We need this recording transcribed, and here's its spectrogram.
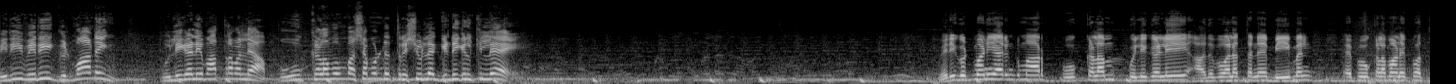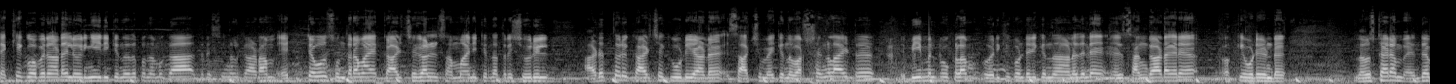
very very good morning. പുലികളി മാത്രമല്ല പൂക്കളവും വശമുണ്ട് തൃശ്ശൂരിലെ ഗിടികൾക്കില്ലേ വെരി ഗുഡ് മോർണിംഗ് അരുൺകുമാർ. പൂക്കളം പുലികളി അതുപോലെ തന്നെ ഭീമൻ പൂക്കളമാണ് ഇപ്പോൾ തെക്കേ ഗോപനാടയിൽ ഒരുങ്ങിയിരിക്കുന്നത്. ഇപ്പോൾ നമുക്ക് ആ ദൃശ്യങ്ങൾ കാണാം. ഏറ്റവും സുന്ദരമായ കാഴ്ചകൾ സമ്മാനിക്കുന്ന തൃശ്ശൂരിൽ അടുത്തൊരു കാഴ്ച കൂടിയാണ് സാക്ഷ്യം വഹിക്കുന്നത് വർഷങ്ങളായിട്ട് ഭീമൻ പൂക്കളം ഒരുക്കിക്കൊണ്ടിരിക്കുന്നതാണ്. ഇതിന്റെ സംഘാടകർ ഒക്കെ ഇവിടെയുണ്ട്. നമസ്കാരം. എന്റെ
